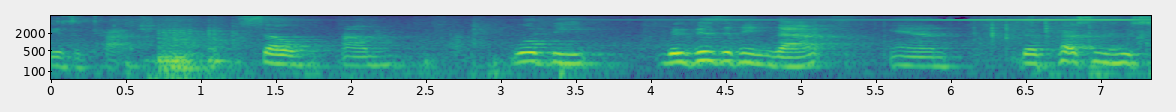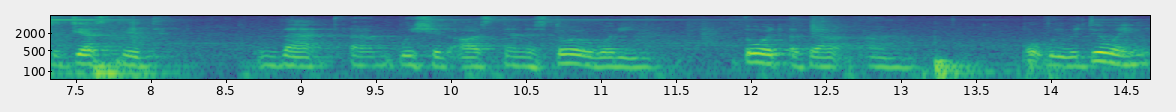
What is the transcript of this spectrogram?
is attached. So, um, we'll be revisiting that, and the person who suggested that, um, we should ask Dennis Doyle what he thought about, um, what we were doing,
